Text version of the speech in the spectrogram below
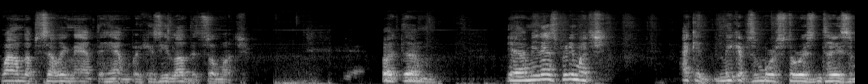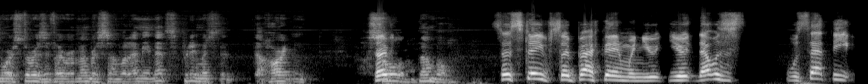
wound up selling the amp to him because he loved it so much. Yeah. But um, yeah, I mean that's pretty much. I could make up some more stories and tell you some more stories if I remember some, but I mean that's pretty much the, the heart and So- soul of Dumble. So Steve, so back then when you you that was was that the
